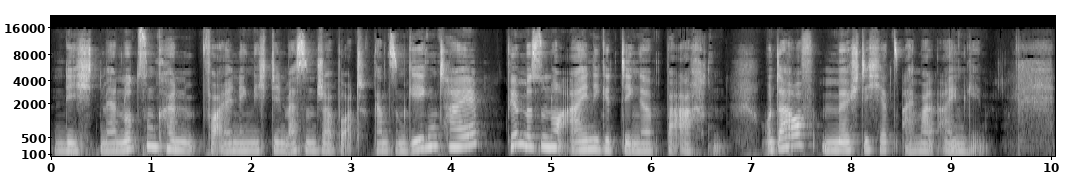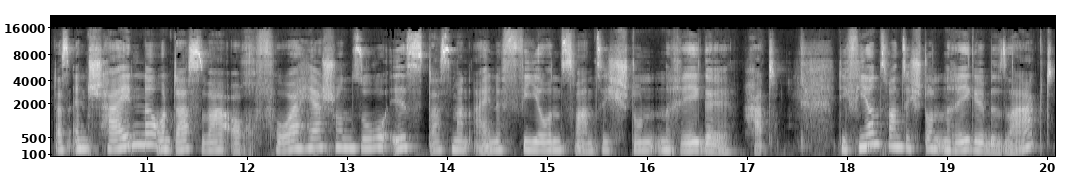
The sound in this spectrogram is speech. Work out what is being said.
nicht mehr nutzen können, vor allen Dingen nicht den Messenger-Bot. Ganz im Gegenteil, wir müssen nur einige Dinge beachten. Und darauf möchte ich jetzt einmal eingehen. Das Entscheidende, und das war auch vorher schon so, ist, dass man eine 24-Stunden-Regel hat. Die 24-Stunden-Regel besagt,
